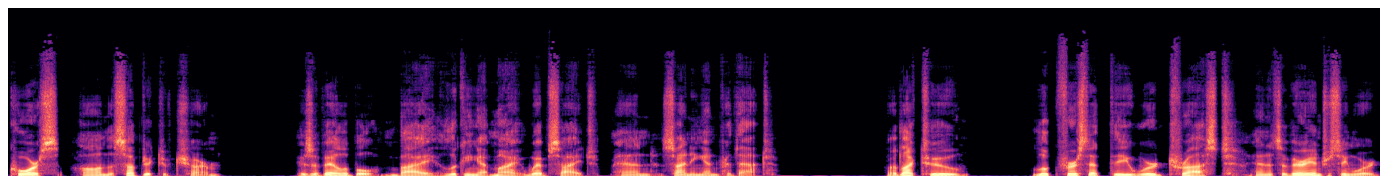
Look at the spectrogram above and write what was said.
course on the subject of charm is available by looking at my website and signing in for that. I'd like to look first at the word trust, and it's a very interesting word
